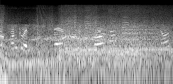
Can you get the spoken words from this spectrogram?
Respond to it. 10, 24, north.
